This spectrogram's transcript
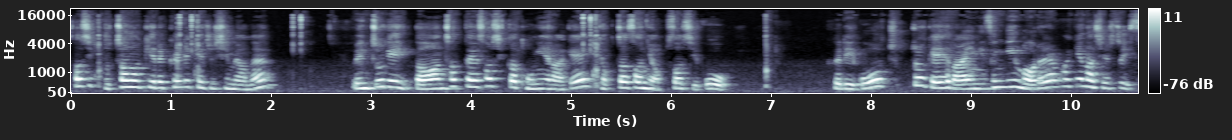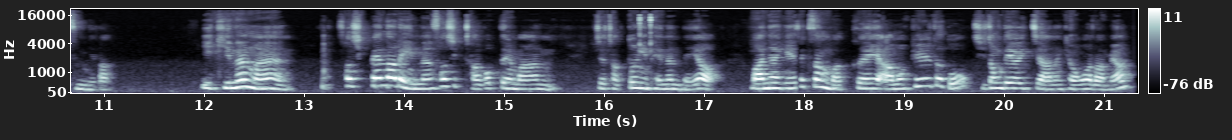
서식 붙여넣기를 클릭해 주시면은 왼쪽에 있던 차트의 서식과 동일하게 격자선이 없어지고 그리고 축 쪽에 라인이 생긴 거를 확인하실 수 있습니다. 이 기능은 서식 패널에 있는 서식 작업들만 이제 작동이 되는데요. 만약에 색상 마크에 아무 필드도 지정되어 있지 않은 경우라면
